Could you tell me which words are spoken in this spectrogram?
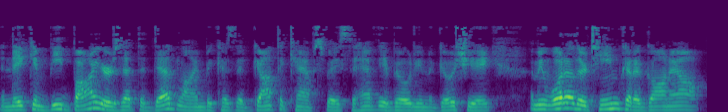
and they can be buyers at the deadline because they've got the cap space. They have the ability to negotiate. I mean, what other team could have gone out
